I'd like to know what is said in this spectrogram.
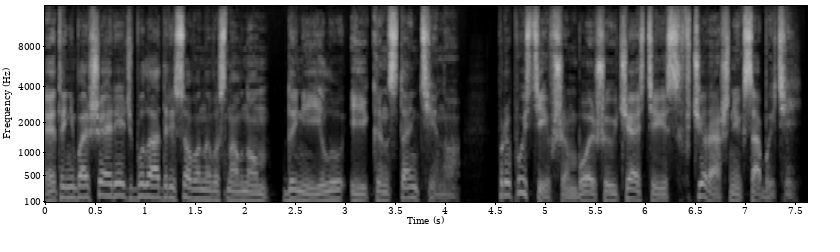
Эта небольшая речь была адресована в основном Даниилу и Константину, пропустившим большую часть из вчерашних событий.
